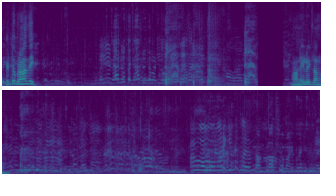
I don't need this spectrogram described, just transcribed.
పెట్టు ప్రణాది ఆ, నీళ్ళు ఇట్లాను సంతోషం అయిపోయింది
